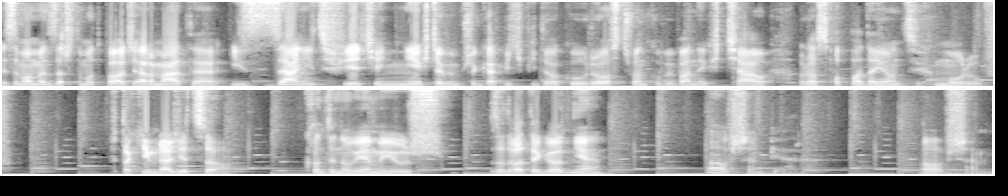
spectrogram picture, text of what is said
Za moment zacznę odpalać armatę i za nic w świecie nie chciałbym przegapić widoku rozczłonkowywanych ciał oraz opadających murów. W takim razie co? Kontynuujemy już za dwa tygodnie? Owszem, Pierre. Owszem.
